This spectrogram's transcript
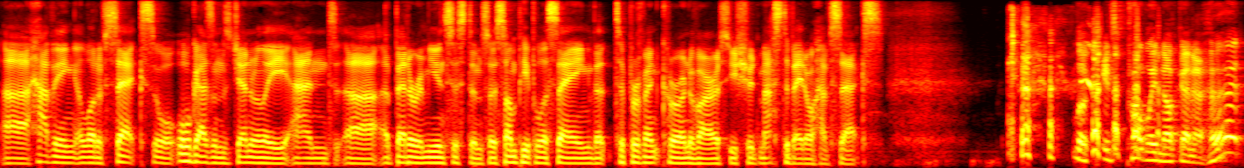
uh, having a lot of sex or orgasms generally and uh, a better immune system. So some people are saying that to prevent coronavirus, you should masturbate or have sex. Look, it's probably not going to hurt.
